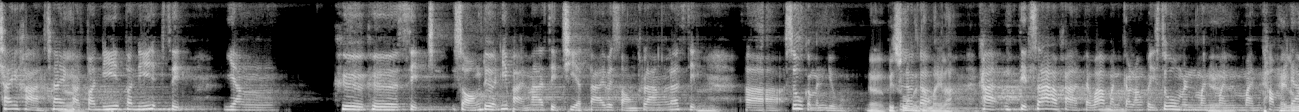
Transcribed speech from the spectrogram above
ใช่ค่ะ ใช่ค่ะเออตอนนี้ตอนนี้สิทธิ์ยังคือคือสิทธิ์สองเดือนที่ผ่านมาสิทธิ์เฉียดตายไปสองครั้ง แล้วสิทธิ์อ่าสู้กับมันอยู่เออไปสู้มันแล้วก็ทำไมล่ะ ค่ะ ติดทราบค่ะ แต่ว่ามันกำลังไปสู้มันมันเออมันมันทำให้ไม่ได้รู้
